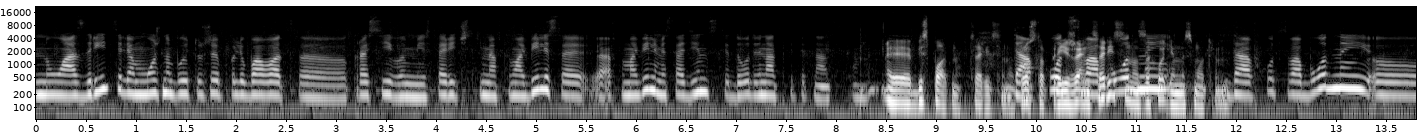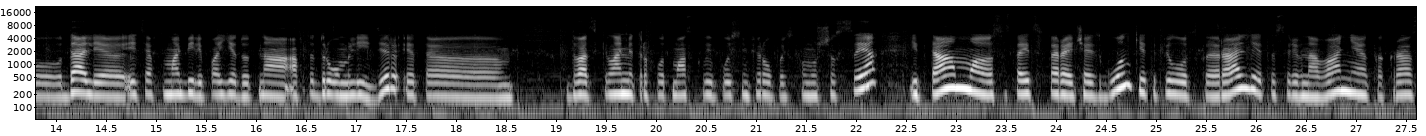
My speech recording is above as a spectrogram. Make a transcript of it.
Ну а зрителям можно будет уже полюбоваться красивыми историческими автомобилями с, автомобилями с 11 до 12-15. Э, бесплатно в Царицыно. Да, Просто приезжаем в Царицыно, заходим и смотрим. Да, вход свободный. Э, Далее эти автомобили поедут на автодром «Лидер». Это 20 километров от Москвы по Симферопольскому шоссе. И там э, состоится вторая часть гонки. Это пилотское ралли. Это соревнование как раз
